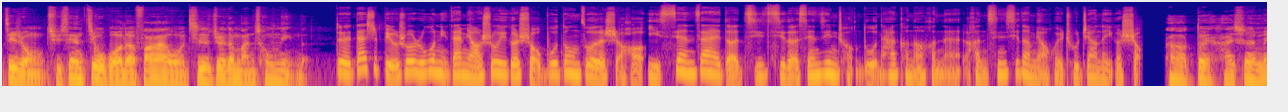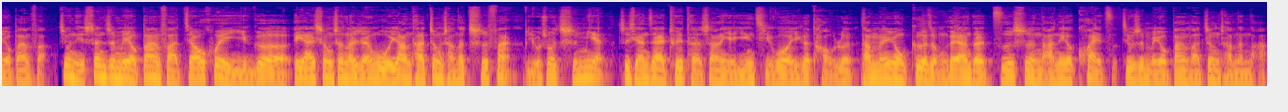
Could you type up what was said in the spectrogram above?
这种曲线救国的方案，我其实觉得蛮聪明的。对，但是比如说，如果你在描述一个手部动作的时候，以现在的机器的先进程度，它可能很难很清晰的描绘出这样的一个手啊。对，还是没有办法。就你甚至没有办法教会一个 AI 生成的人物，让他正常的吃饭，比如说吃面。之前在 Twitter 上也引起过一个讨论，他们用各种各样的姿势拿那个筷子，就是没有办法正常的拿。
